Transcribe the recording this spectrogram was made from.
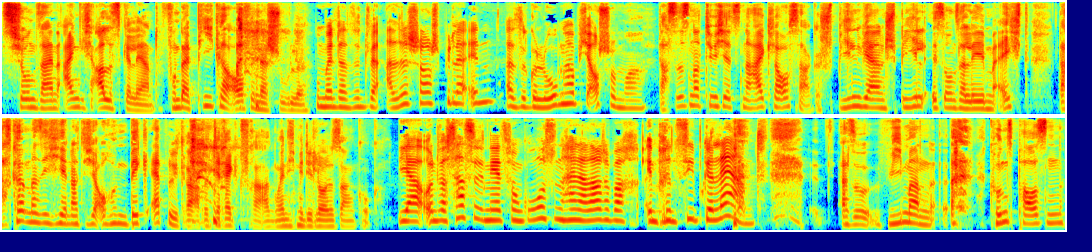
schon sein eigentlich alles gelernt. Von der Pike auf in der Schule. Moment, dann sind wir alle SchauspielerInnen? Also gelogen habe ich auch schon mal. Das ist natürlich jetzt eine heikle Aussage. Spielen wir ein Spiel? Ist unser Leben echt? Das könnte man sich hier natürlich auch im Big Apple gerade direkt fragen, wenn ich mir die Leute so angucke. Ja, und was hast du denn jetzt vom großen Heiner Lauterbach im Prinzip gelernt? also, wie man Kunstpausen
